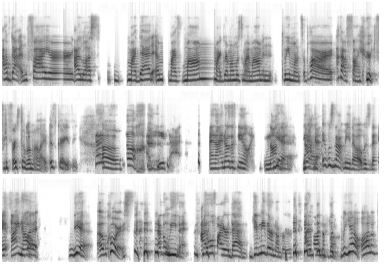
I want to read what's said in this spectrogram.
I've gotten fired. I lost my dad and my mom. My grandma was my mom, and three months apart, I got fired for the first time in my life. It's crazy. Um, Ugh, I hate that. And I know the feeling. Not yeah, good. Not yeah. Good. It was not me though. It was the. It, I know. But yeah, of course. I believe it. I will fire them. Give me their number. I'm on the phone. But yeah, all of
